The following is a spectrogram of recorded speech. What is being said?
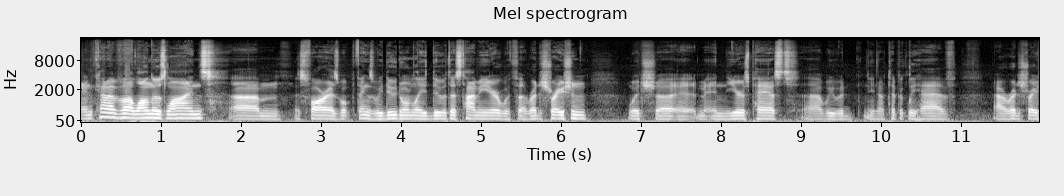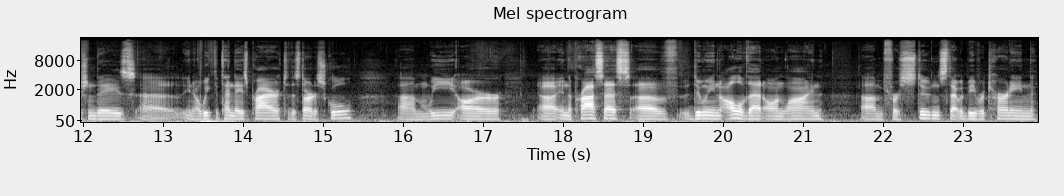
And kind of uh, along those lines, um, as far as what things we do normally do at this time of year with uh, registration, which uh, in years past uh, we would you know typically have our registration days you know a week to ten days prior to the start of school. Um, we are uh, in the process of doing all of that online um, for students that would be returning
